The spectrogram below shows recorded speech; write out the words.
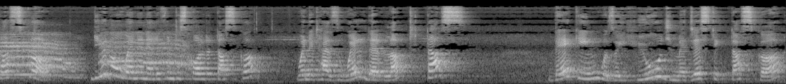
tusker. Do you know when an elephant is called a tusker? When it has well developed tusks. Their king was a huge majestic tusker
